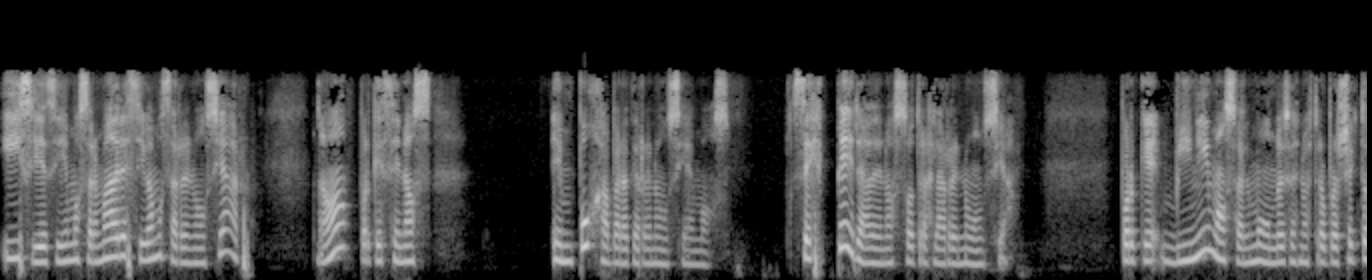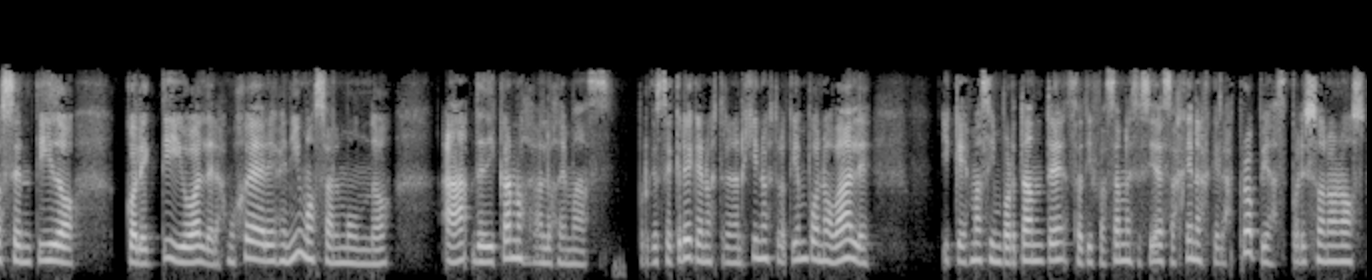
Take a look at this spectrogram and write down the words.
y si decidimos ser madres, si vamos a renunciar, ¿no? Porque se nos empuja para que renunciemos. Se espera de nosotras la renuncia porque vinimos al mundo, ese es nuestro proyecto sentido colectivo, el de las mujeres, venimos al mundo a dedicarnos a los demás, porque se cree que nuestra energía y nuestro tiempo no vale y que es más importante satisfacer necesidades ajenas que las propias. Por eso no nos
